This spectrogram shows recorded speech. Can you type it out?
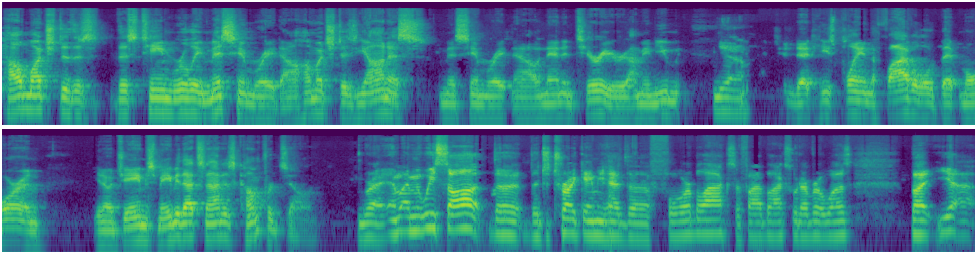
how much does this this team really miss him right now? How much does Giannis miss him right now? And that interior, I mean, you yeah, that he's playing the five a little bit more. And, you know, James, maybe that's not his comfort zone. Right. And I mean, we saw the the Detroit game. He had the four blocks or five blocks, whatever it was. But yeah,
